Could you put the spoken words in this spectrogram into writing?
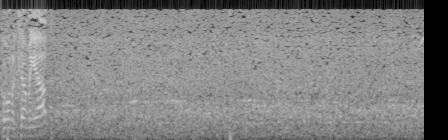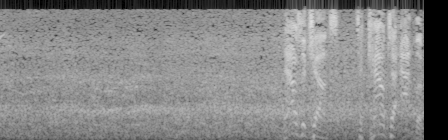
Corner coming up. Now's the chance to counter at them.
